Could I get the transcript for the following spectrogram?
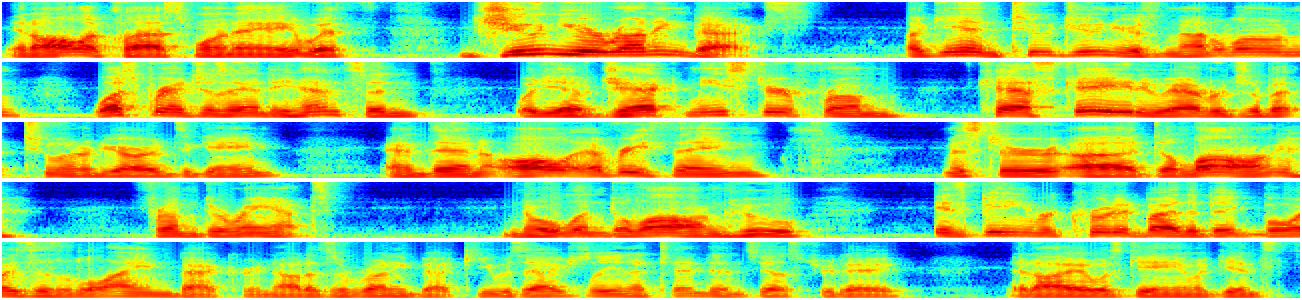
in all of Class 1A with junior running backs. Again, two juniors, not alone West Branch's Andy Henson, but you have Jack Meester from Cascade, who averaged about 200 yards a game, and then all everything, Mr. Uh, DeLong from Durant Nolan DeLong, who is being recruited by the big boys as a linebacker, not as a running back. He was actually in attendance yesterday at Iowa's game against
